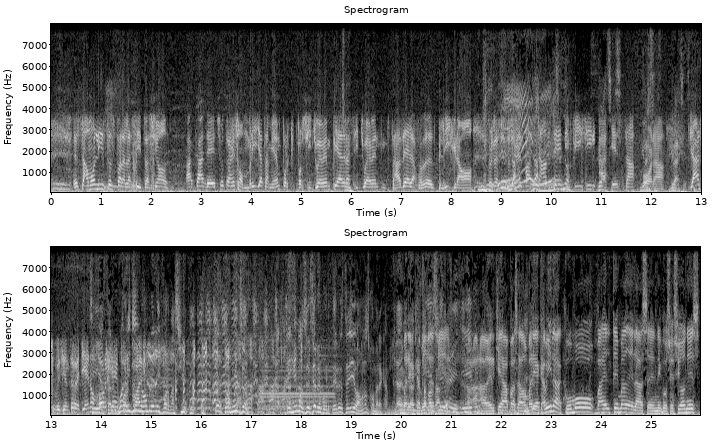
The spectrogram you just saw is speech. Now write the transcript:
Estamos listos para la situación. Acá, de hecho, traje sombrilla también porque por si llueven piedras, si llueven, está de la zona del peligro. Es bastante difícil Gracias. a esta Gracias. hora. Gracias. Ya, suficiente relleno, Sí, hasta Jorge. por relleno, cual- hombre, la información. Don Wilson, dejemos ese reportero estrella y vámonos con María Camila. de María verdad, ¿qué está Camila, sí, pasando? a, a ver qué ha pasado. María Camila, ¿cómo va el tema de las eh, negociaciones?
